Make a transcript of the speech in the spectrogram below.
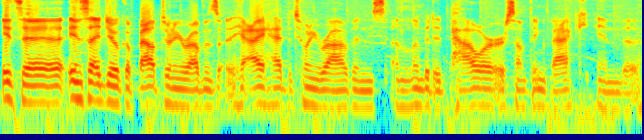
it's a inside joke about Tony Robbins. I had the Tony Robbins Unlimited Power or something back in the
